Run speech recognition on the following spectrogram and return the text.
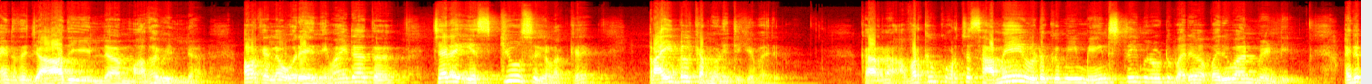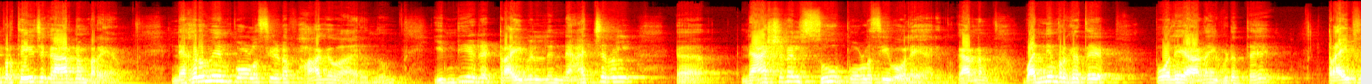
അതിന്റെ അകത്ത് ജാതിയില്ല മതമില്ല അവർക്കെല്ലാം ഒരേ നിയമം. അതിന്റെ അകത്ത് ചില എക്സ്ക്യൂസുകളൊക്കെ ട്രൈബൽ കമ്മ്യൂണിറ്റിക്ക് വരും. കാരണം അവർക്ക് കുറച്ച് സമയം എടുക്കും ഈ മെയിൻ സ്ട്രീമിലോട്ട് വരുക വരുവാൻ വേണ്ടി. അതിന് പ്രത്യേകിച്ച് കാരണം പറയാം. നെഹ്റുവിൻ പോളിസിയുടെ ഭാഗമായിരുന്നു ഇന്ത്യയുടെ ട്രൈബലിന് നാച്ചുറൽ നാഷണൽ സൂ പോളിസി പോലെയായിരുന്നു. കാരണം വന്യമൃഗത്തെ പോലെയാണ് ഇവിടുത്തെ ട്രൈബ്സ്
